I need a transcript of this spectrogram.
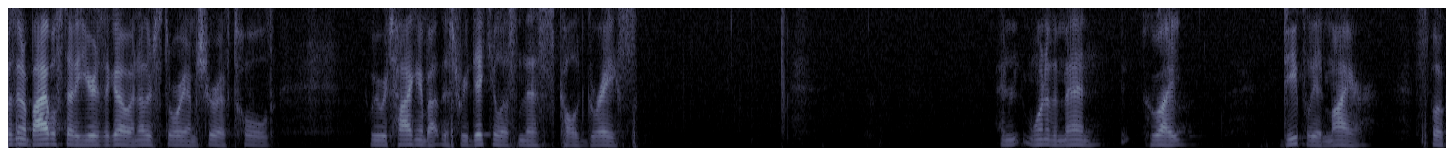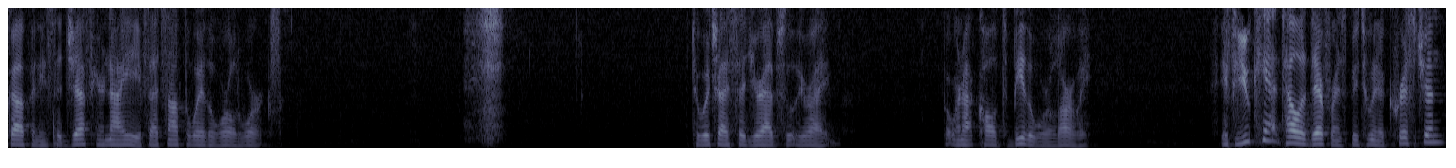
was in a Bible study years ago, another story I'm sure I've told. We were talking about this ridiculousness called grace. And one of the men who I deeply admire, spoke up and he said, Jeff, you're naive. That's not the way the world works. To which I said, You're absolutely right. But we're not called to be the world, are we? If you can't tell a difference between a Christian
